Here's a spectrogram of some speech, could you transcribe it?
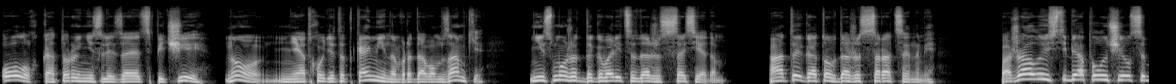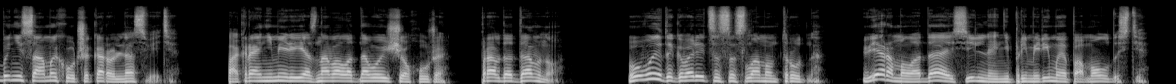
олух, который не слезает с печи, ну, не отходит от камина в родовом замке, не сможет договориться даже с соседом. А ты готов даже с сарацинами». Пожалуй, из тебя получился бы не самый худший король на свете. По крайней мере, я знавал одного еще хуже. Правда, давно. Увы, договориться с исламом трудно. Вера молодая, сильная, непримиримая по молодости.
